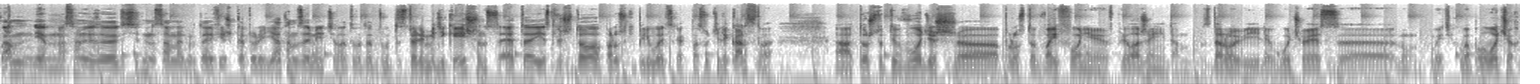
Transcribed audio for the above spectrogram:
Там, нет, на самом деле, действительно, самая крутая фишка, которую я там заметил, это вот эта вот история medications. Это, если что, по-русски переводится как, по сути, лекарство. А, то, что ты вводишь э, просто в айфоне, в приложении там здоровье или в WatchOS, э, ну, в этих, в Apple Watch,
